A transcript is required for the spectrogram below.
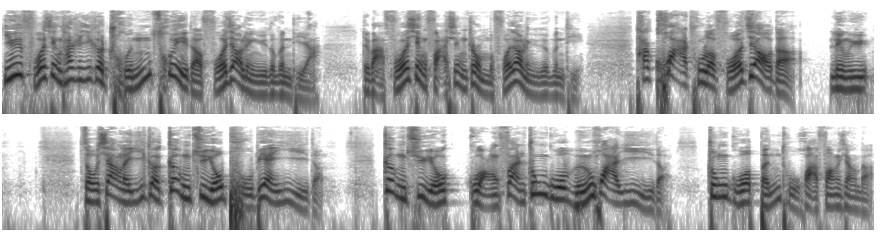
因为佛性它是一个纯粹的佛教领域的问题啊。对吧？佛性、法性，这是我们佛教领域的问题。它跨出了佛教的领域，走向了一个更具有普遍意义的、更具有广泛中国文化意义的中国本土化方向的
